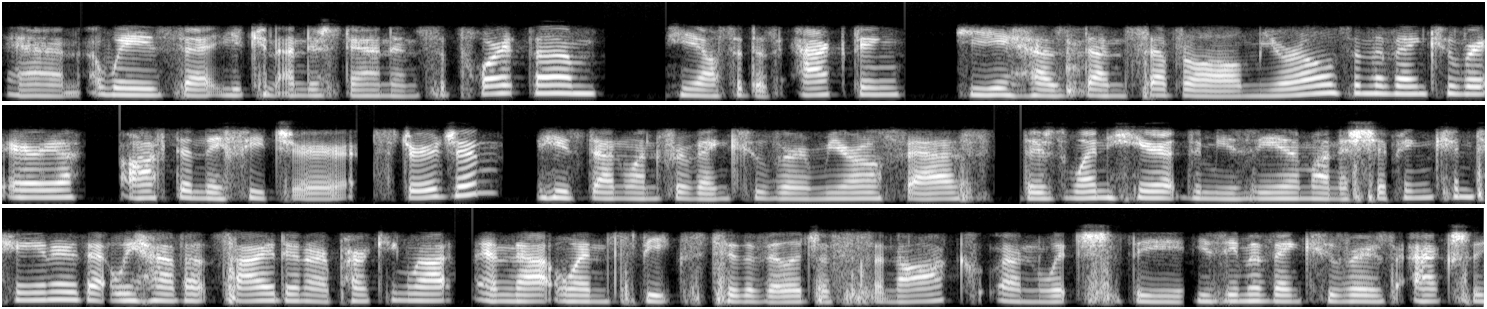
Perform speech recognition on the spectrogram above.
and ways that you can understand and support them. He also does acting. He has done several murals in the Vancouver area. Often they feature sturgeon. He's done one for Vancouver Mural Fest. There's one here at the museum on a shipping container that we have outside in our parking lot, and that one speaks to the village of Senákw, on which the Museum of Vancouver is actually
